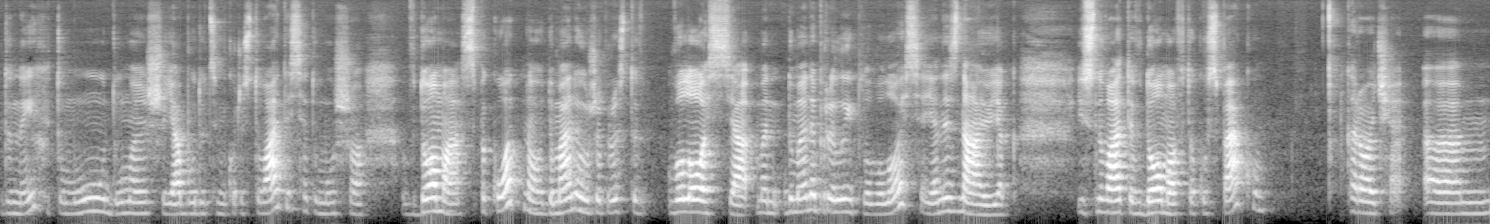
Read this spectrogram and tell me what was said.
до них. Тому думаю, що я буду цим користуватися, тому що вдома спекотно, до мене вже просто волосся, до мене прилипло волосся. Я не знаю, як існувати вдома в таку спеку. Коротше, ем,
